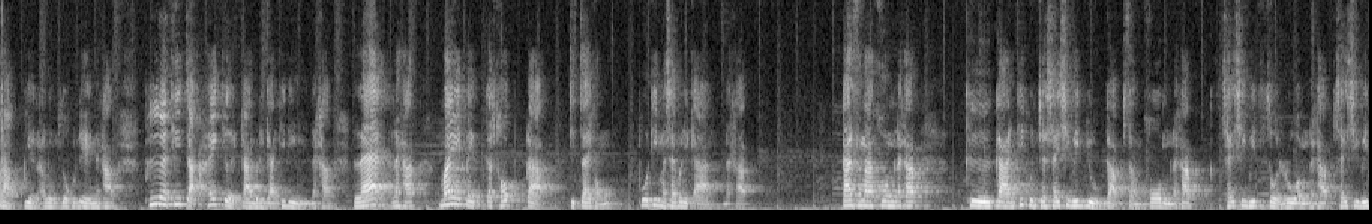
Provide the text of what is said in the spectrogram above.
ปรับเปลี่ยนอารมณ์ตัวคุณเองนะครับ เพื่อที่จะให้เกิดการบริการที่ดีนะครับ และนะครับไม่ไปกระทบกับจิตใจของ ผู้ที่มาใช้บริการนะครับ การสมาคมนะครับ คือการที่คุณจะใช้ชีวิตอยู่กับสังคมนะครับ ใช้ชีวิตส่วนรวมนะครับ ใช้ชีวิต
